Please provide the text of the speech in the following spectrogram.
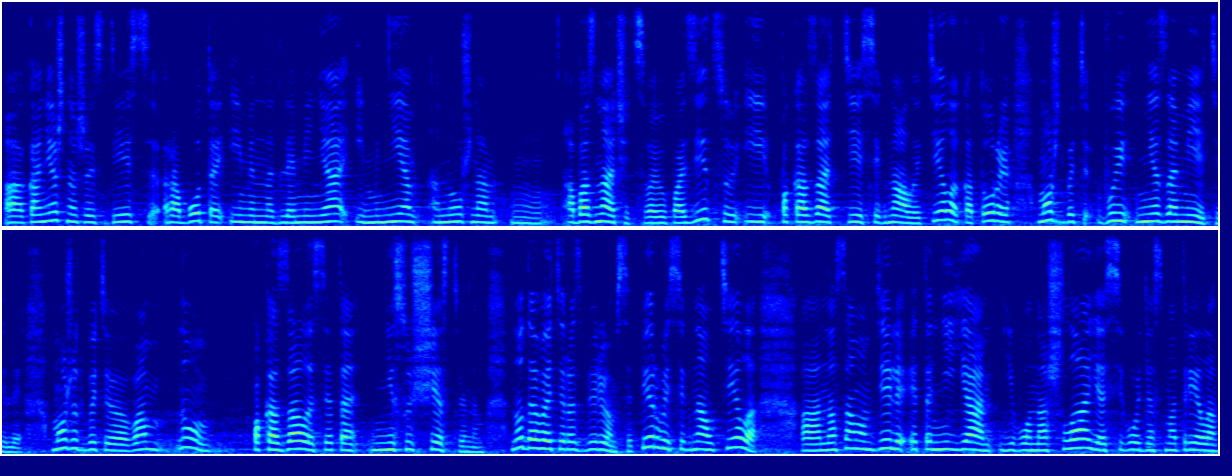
а, конечно же, здесь работа именно для меня, и мне нужно обозначить свою позицию и показать те сигналы тела, которые, может быть, вы не заметили. Может быть, вам, ну, показалось это несущественным. Но давайте разберемся. Первый сигнал тела, а, на самом деле это не я его нашла. Я сегодня смотрела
